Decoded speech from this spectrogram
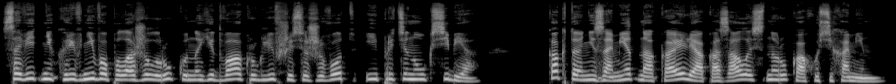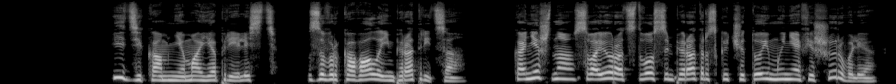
Советник ревниво положил руку на едва округлившийся живот и притянул к себе. Как-то незаметно Кайли оказалась на руках у Сихамин. «Иди ко мне, моя прелесть», — заворковала императрица. Конечно, свое родство с императорской четой мы не афишировали —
